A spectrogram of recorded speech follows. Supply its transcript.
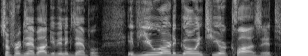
So, for example, I'll give you an example. If you are to go into your closet,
